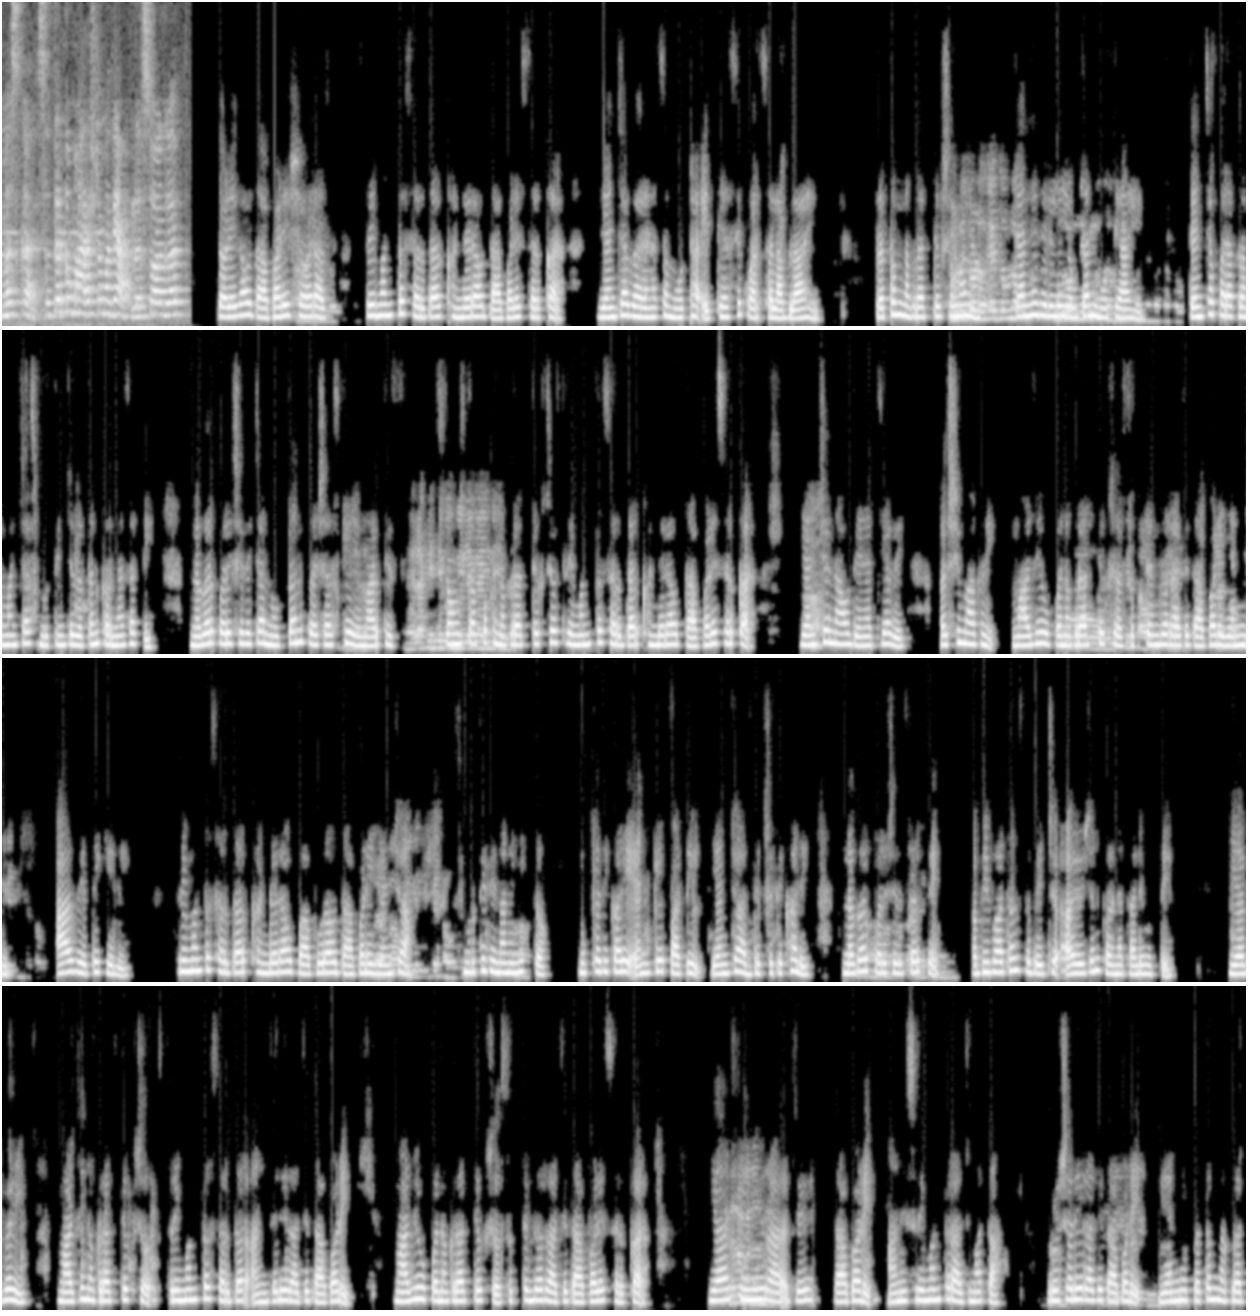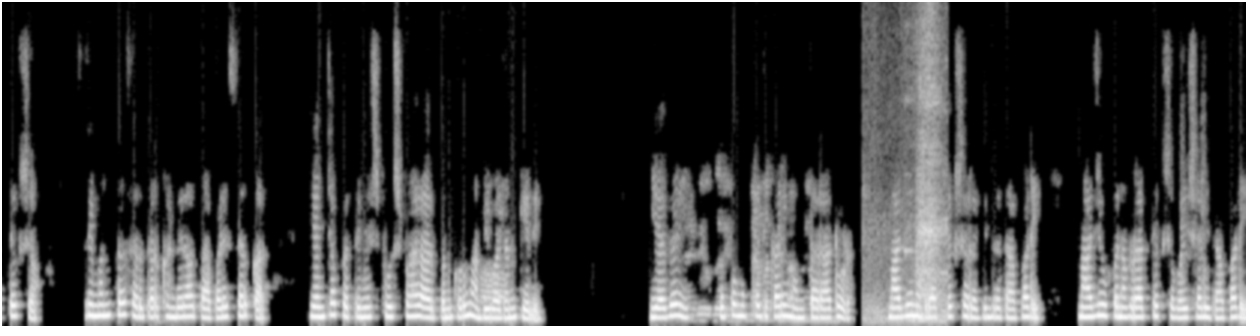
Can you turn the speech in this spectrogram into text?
नमस्कार सतर्क महाराष्ट्रामध्ये आपलं स्वागत. तळेगाव दाभाडे शहरास श्रीमंत सरदार खंडेराव दाभाडे सरकार यांच्या घराण्याचा मोठा ऐतिहासिक वारसा लाभला आहे. प्रथम नगराध्यक्ष म्हणून त्यांनी दिलेले योगदान मोठे आहे. त्यांच्या पराक्रमांच्या स्मृतींचे जतन करण्यासाठी नगर परिषदेच्या नूतन प्रशासकीय इमारतीस संस्थापक नगराध्यक्ष श्रीमंत सरदार खंडेराव दाभाडे सरकार यांचे नाव देण्यात यावे अशी मागणी माजी उपनगराध्यक्ष सत्येंद्र राजे दाभाडे यांनी आज येथे केली. श्रीमंत सरदार खंडेराव बाबूराव दाभाडे यांच्या स्मृती दिनानिमित्त मुख्याधिकारी एन के पाटील यांच्या अध्यक्षतेखाली नगर परिषदेतर्फे अभिवादन सभेचे आयोजन करण्यात आले होते. यावेळी माजी नगराध्यक्ष श्रीमंत सरदार अंजली राजे दाभाडे माजी उपनगराध्यक्ष सत्येंद्र राजे दाभाडे सरकार या श्रेणी राजे दाभाडे आणि श्रीमंत राजमाता वृषाली राजे दाभाडे यांनी प्रथम नगराध्यक्ष श्रीमंत सरदार खंडेराव दाभाडे सरकार यांच्या प्रतिमेस पुष्पहार अर्पण करून अभिवादन केले. यावेळी उपमुख्याधिकारी ममता राठोड माजी नगराध्यक्ष रवींद्र दाभाडे माजी उपनगराध्यक्ष वैशाली दाभाडे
